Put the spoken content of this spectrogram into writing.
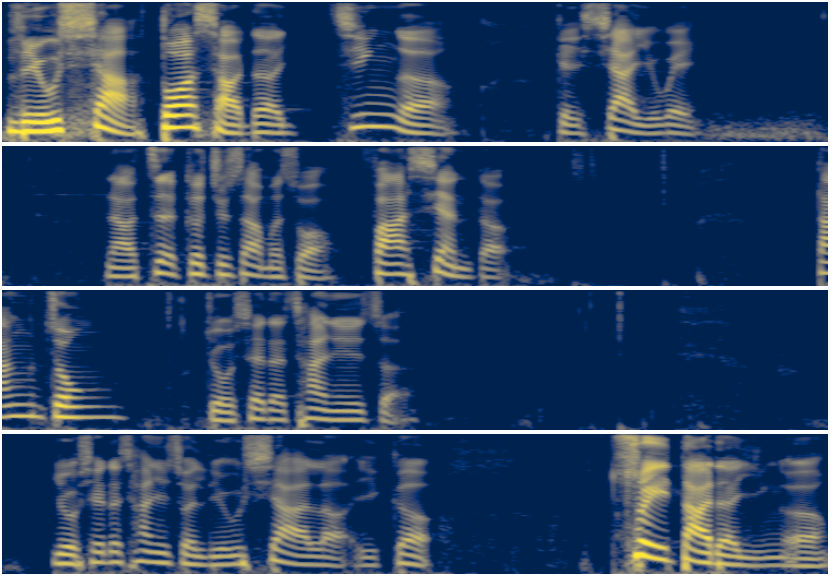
留下多少的金额给下一位，然后这个就是我们所发现的，当中有些的参与者，有些的参与者留下了一个最大的银额。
